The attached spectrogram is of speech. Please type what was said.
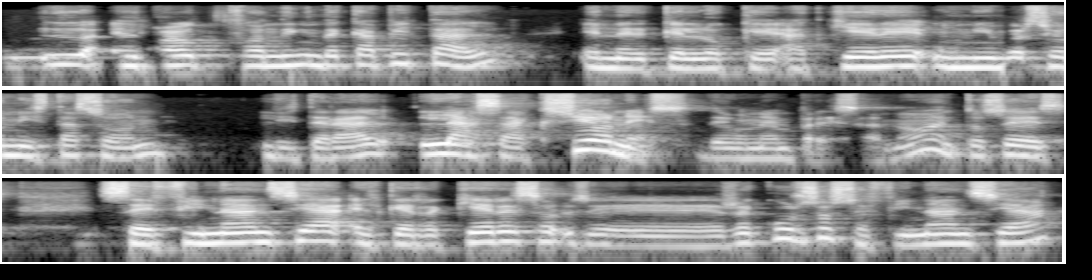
el crowdfunding de capital, en el que lo que adquiere un inversionista son literal, las acciones de una empresa, ¿no? Entonces, se financia, el que requiere eh, recursos se financia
